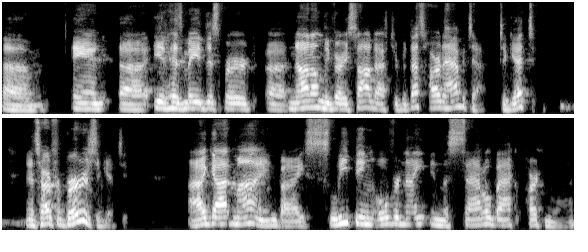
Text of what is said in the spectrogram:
Um, and uh, it has made this bird uh, not only very sought after, but that's hard habitat to get to. And it's hard for birders to get to. I got mine by sleeping overnight in the Saddleback parking lot,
